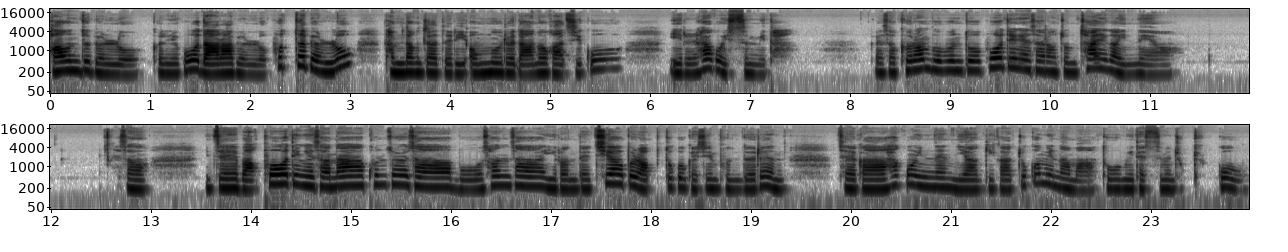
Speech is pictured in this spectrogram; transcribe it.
바운드별로 그리고 나라별로 포트별로 담당자들이 업무를 나눠 가지고 일을 하고 있습니다. 그래서 그런 부분도 포워딩 회사랑 좀 차이가 있네요. 그래서 이제 막 포워딩 회사나 콘솔사 뭐 선사 이런 데 취업을 앞두고 계신 분들은 제가 하고 있는 이야기가 쪼끔이나마 도움이 됐으면 좋겠고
